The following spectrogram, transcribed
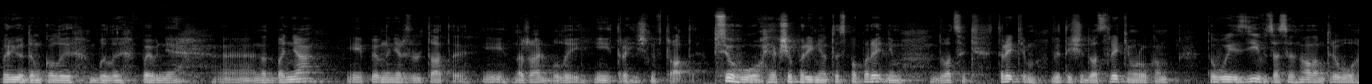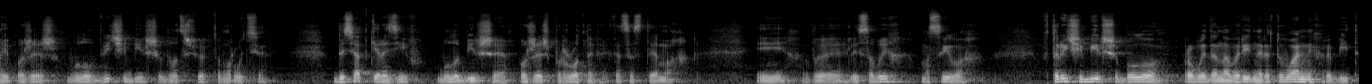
Періодом, коли були певні е, надбання і певні результати, і, на жаль, були і трагічні втрати. Всього, якщо порівнювати з попереднім 23 2023 роком, то виїздів за сигналом тривоги і пожеж було вдвічі більше в 2024 році. Десятки разів було більше пожеж в природних екосистемах і в лісових масивах. Втричі більше було проведено аварійно-рятувальних робіт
